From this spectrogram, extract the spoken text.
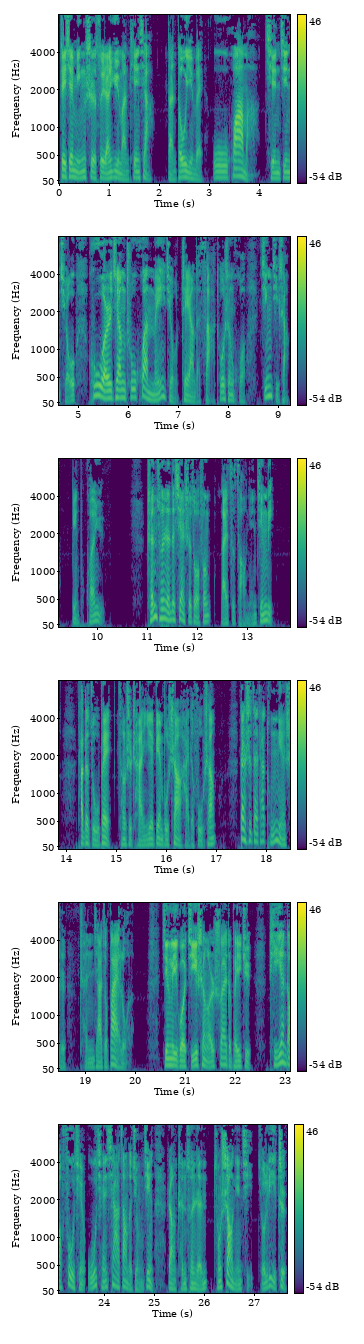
这些名士虽然誉满天下，但都因为五花马、千金裘、呼儿将出换美酒这样的洒脱生活，经济上并不宽裕。陈存仁的现实作风来自早年经历，他的祖辈曾是产业遍布上海的富商，但是在他童年时，陈家就败落了。经历过极盛而衰的悲剧，体验到父亲无钱下葬的窘境，让陈存仁从少年起就立志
